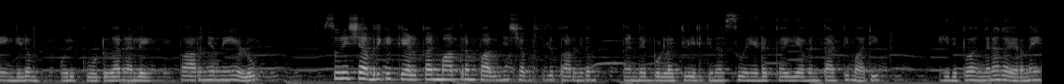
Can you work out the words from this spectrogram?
എങ്കിലും ഒരു കൂട്ടുകാരനല്ലേ പറഞ്ഞെന്നേ ഉള്ളൂ. സുനി ശബരിക്ക് കേൾക്കാൻ മാത്രം പതിഞ്ഞ ശബ്ദത്തിൽ പറഞ്ഞതും തന്റെ ബുള്ളറ്റിൽ ഇരിക്കുന്ന സുനിയുടെ കൈ അവൻ തട്ടിമാറ്റി. ഇതിപ്പോൾ എങ്ങനെ കയറുന്നേ?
